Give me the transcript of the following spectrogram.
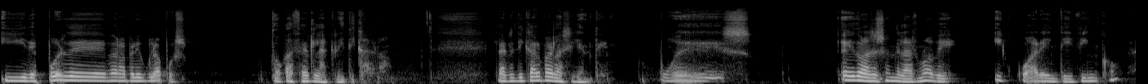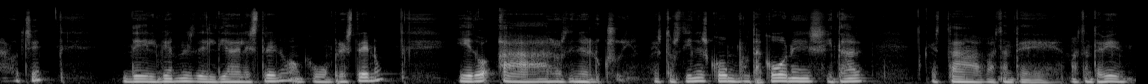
Y después de ver la película, pues toca hacer la crítica alba. La crítica alba es la siguiente. Pues he ido a la sesión de las 9 y 45 de la noche del viernes del día del estreno, aunque hubo un preestreno, y he ido a los cines Luxury. Estos cines con butacones y tal, que está bastante, bastante bien.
